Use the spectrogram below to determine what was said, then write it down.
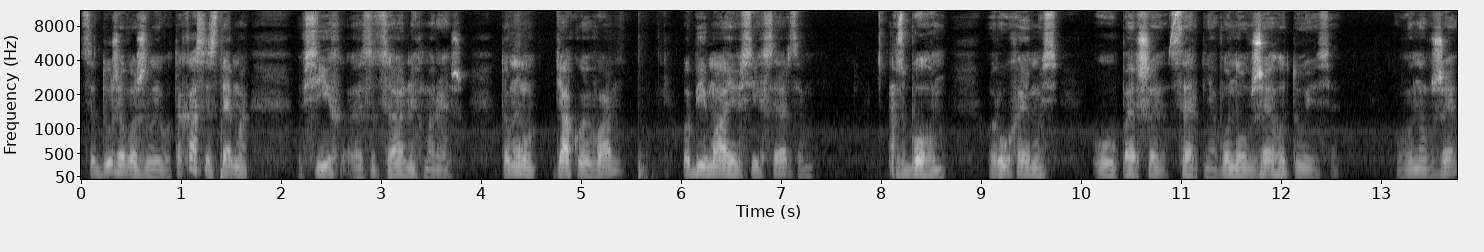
Це дуже важливо. Така система всіх е, соціальних мереж. Тому дякую вам, обіймаю всіх серцем. З Богом рухаємось у 1 серпня. Воно вже готується. Воно вже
